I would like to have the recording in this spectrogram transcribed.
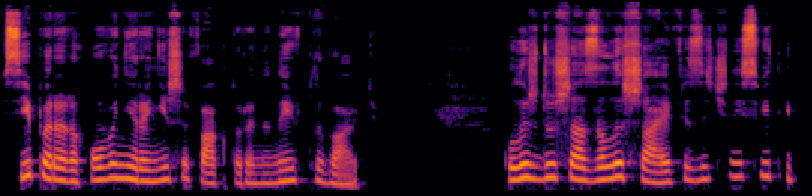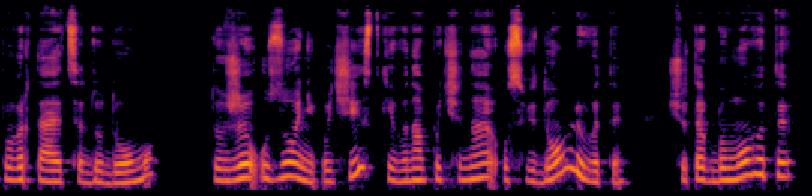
всі перераховані раніше фактори на неї впливають. Коли ж душа залишає фізичний світ і повертається додому, то вже у зоні очистки вона починає усвідомлювати, що, так би мовити,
